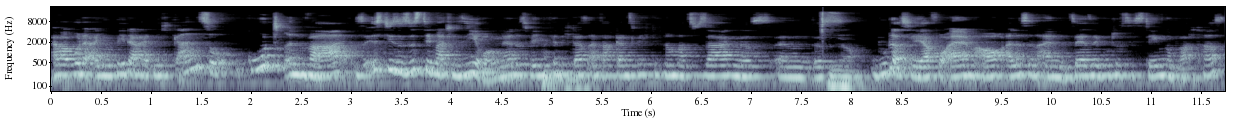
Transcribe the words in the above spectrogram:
Aber wo der Ayurveda halt nicht ganz so gut drin war, ist diese Systematisierung. Ne? Deswegen finde ich das einfach ganz wichtig, nochmal zu sagen, dass, ähm, dass ja. du das hier ja vor allem auch alles in ein sehr, sehr gutes System gebracht hast.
